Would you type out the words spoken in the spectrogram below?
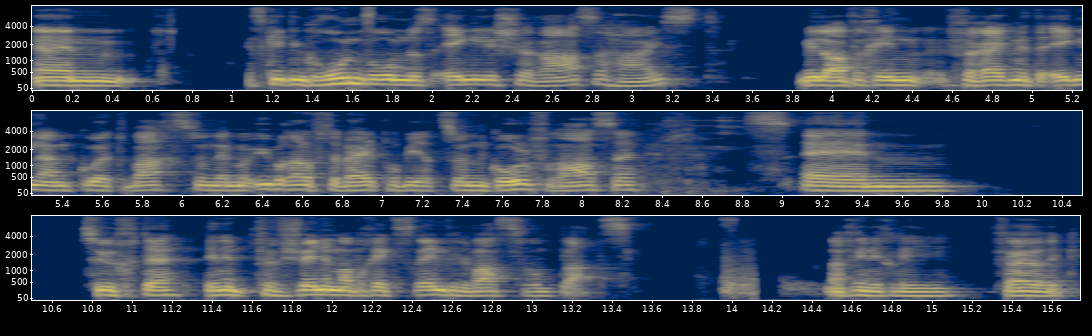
ähm, es gibt einen Grund, warum das englische Rasen heißt, weil einfach in verregneten England gut wächst und wenn man überall auf der Welt probiert, so einen Golfrasen zu ähm, züchten, dann verschwenden wir einfach extrem viel Wasser und Platz. Das finde ich ein bisschen feurig.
